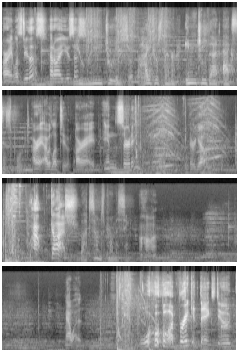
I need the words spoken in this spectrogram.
All right, let's do this. How do I use this? You this? need to insert the hydro spanner into that access port. All right, I would love to. All right, inserting. There we go. Wow, gosh. That sounds promising. Uh huh. Now what? Whoa, I'm breaking things, dude.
